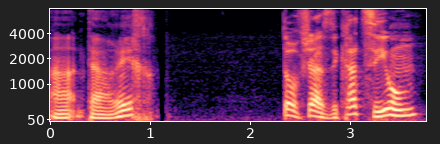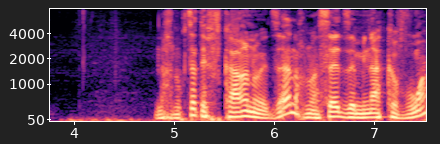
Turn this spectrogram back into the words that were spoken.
התאריך. טוב, שאז לקראת סיום, אנחנו קצת הפקרנו את זה, אנחנו נעשה את זה מנהג קבוע.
